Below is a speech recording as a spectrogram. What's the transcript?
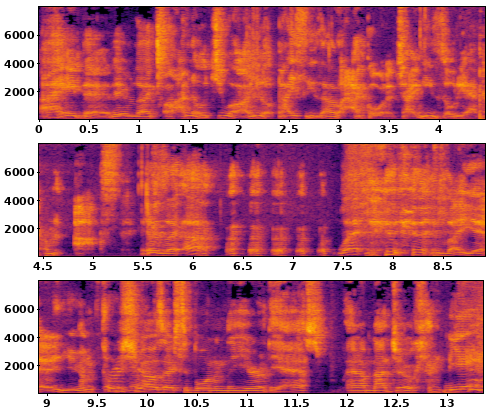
I hate that. They were like, "Oh, I know what you are. You're a Pisces." I was like, "I go on a Chinese zodiac. I'm an ox." And I was like, "Ah, what?" it's like, "Yeah, you." I'm pretty sure I was actually born in the year of the ass, and I'm not joking. Yeah.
